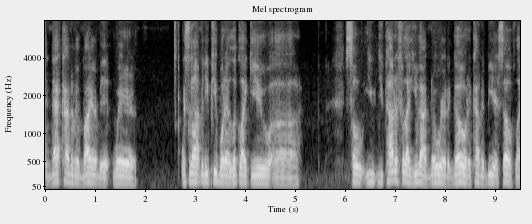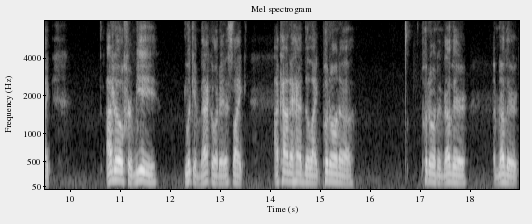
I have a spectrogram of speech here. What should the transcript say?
in that kind of environment where it's not many people that look like you. Uh so you you kind of feel like you got nowhere to go to kind of be yourself. Like I know for me, looking back on it, it's like I kind of had to like put on a put on another another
